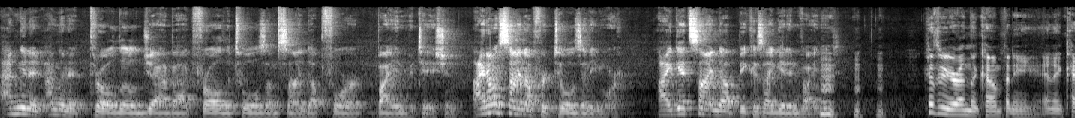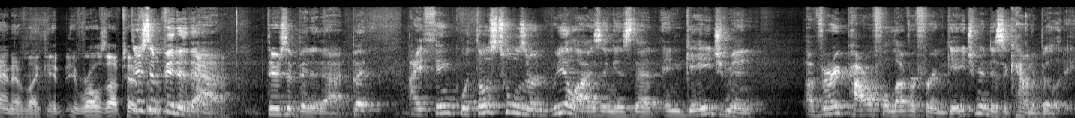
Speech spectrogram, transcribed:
I'm gonna I'm gonna throw a little jab out for all the tools I'm signed up for by invitation. I don't sign up for tools anymore. I get signed up because I get invited. Because we run the company, and it kind of like it, it rolls up to There's a bit of Yeah. that. There's a bit of that. But I think what those tools are realizing is that engagement, a very powerful lever for engagement is accountability.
